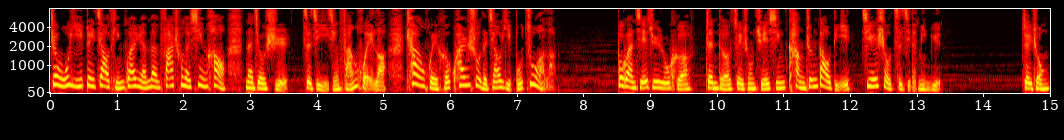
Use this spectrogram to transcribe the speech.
这无疑对教廷官员们发出了信号，那就是自己已经反悔了，忏悔和宽恕的交易不做了。不管结局如何，贞德最终决心抗争到底，接受自己的命运。最终，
